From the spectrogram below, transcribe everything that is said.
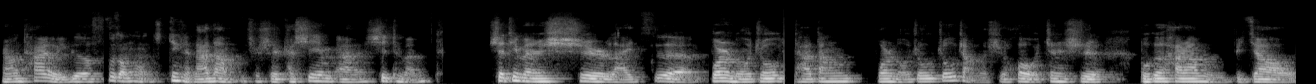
然后他有一个副总统竞选搭档，就是卡西姆啊希特曼。舍蒂曼是来自博尔诺州，他当博尔诺州州长的时候，正是博克哈拉姆比较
